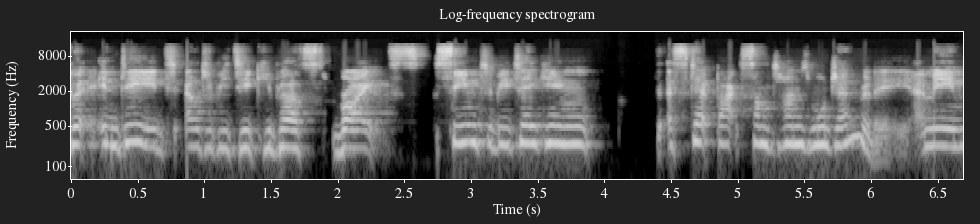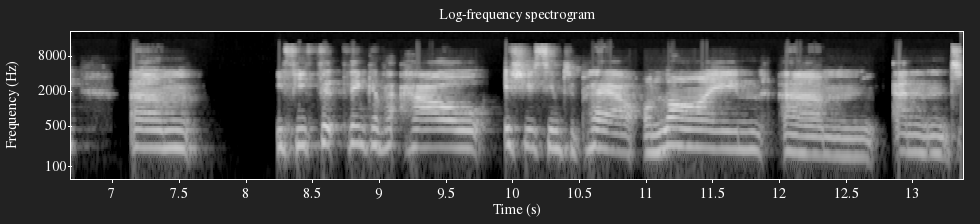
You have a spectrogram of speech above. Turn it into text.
but indeed, LGBTQ plus rights seem to be taking a step back sometimes more generally. I mean. Um, if you think of how issues seem to play out online um, and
